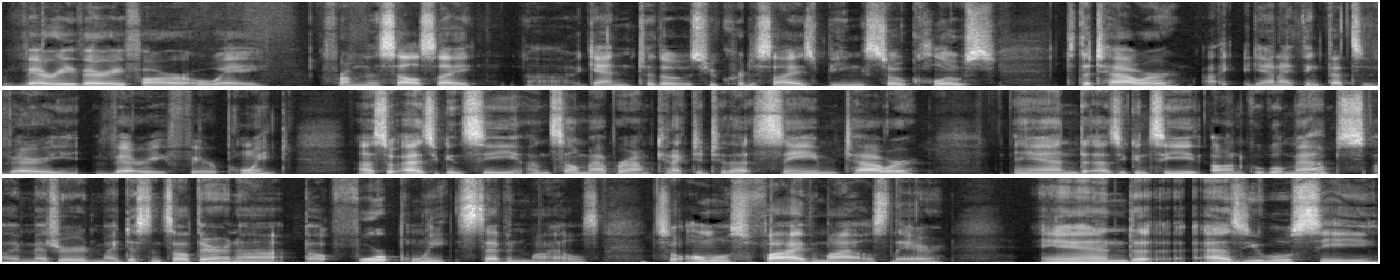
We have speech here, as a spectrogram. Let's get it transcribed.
very, very far away from the cell site. Uh, again, to those who criticize being so close to the tower, I, again, I think that's a very, very fair point. Uh, so as you can see on Cell Mapper, I'm connected to that same tower. And as you can see on Google Maps, I measured my distance out there and uh, about 4.7 miles, so almost five miles there. And uh, as you will see,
